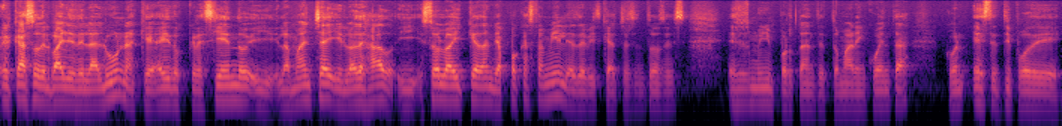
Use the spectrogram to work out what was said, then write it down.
el caso del Valle de la Luna, que ha ido creciendo y la mancha y lo ha dejado. Y solo ahí quedan ya pocas familias de vizcachas. Entonces, eso es muy importante tomar en cuenta con este tipo de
